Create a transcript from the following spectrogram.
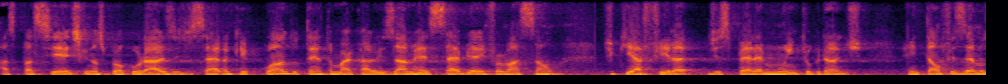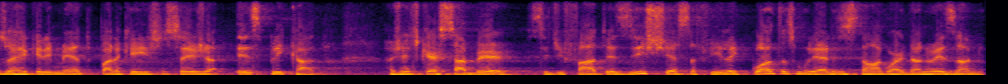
As pacientes que nos procuraram e disseram que quando tentam marcar o exame recebem a informação de que a fila de espera é muito grande. Então fizemos o requerimento para que isso seja explicado. A gente quer saber se de fato existe essa fila e quantas mulheres estão aguardando o exame.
